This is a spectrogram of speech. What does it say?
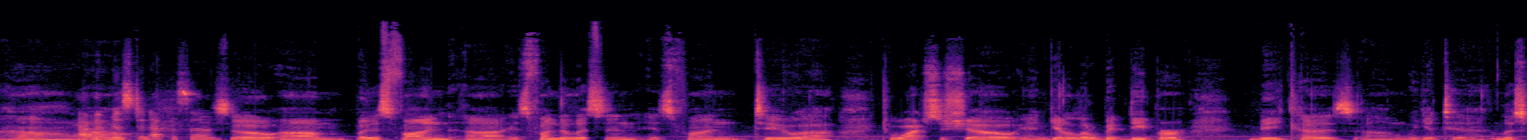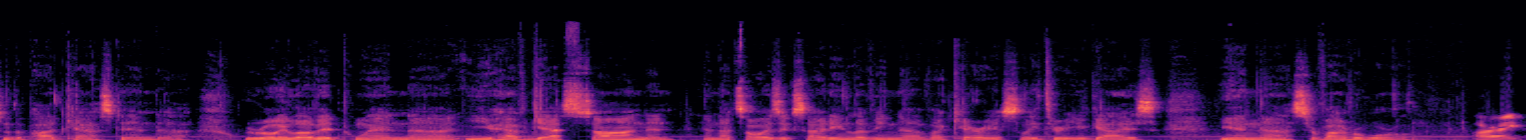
Oh, haven't wow. missed an episode. So, um, but it's fun. Uh, it's fun to listen. It's fun to uh, to watch the show and get a little bit deeper because um, we get to listen to the podcast and uh, we really love it when uh, you have guests on and, and that's always exciting living uh, vicariously through you guys in uh, survivor world all right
